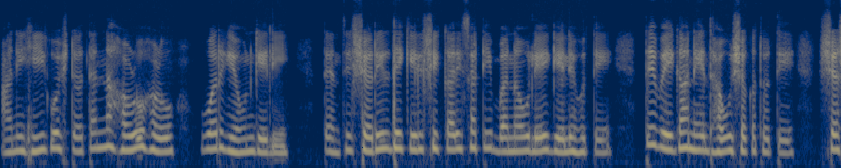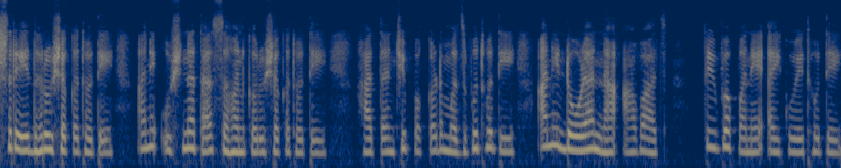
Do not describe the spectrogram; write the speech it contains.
आणि ही गोष्ट त्यांना हळूहळू वर घेऊन गेली. त्यांचे शरीर देखील शिकारीसाठी बनवले गेले होते. ते वेगाने धावू शकत होते शस्त्रे धरू शकत होते आणि उष्णता सहन करू शकत होते. हातांची पकड मजबूत होती आणि डोळ्यांना आवाज तीव्रपणे ऐकू येत होते.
